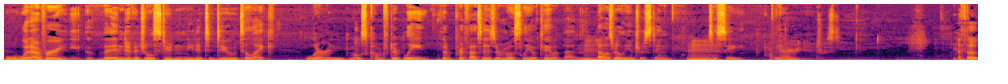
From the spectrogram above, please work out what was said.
whatever the individual student needed to do to like learn most comfortably the professors are mostly okay with that. And that was really interesting to see. Yeah. Very interesting. I thought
